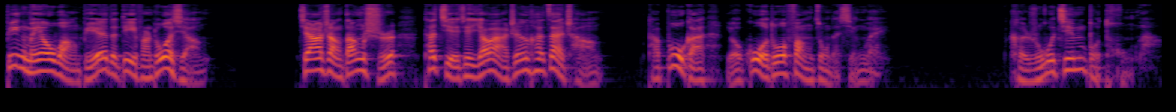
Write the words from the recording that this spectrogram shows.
并没有往别的地方多想，加上当时他姐姐姚雅珍还在场。她不敢有过多放纵的行为。可如今不同了，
